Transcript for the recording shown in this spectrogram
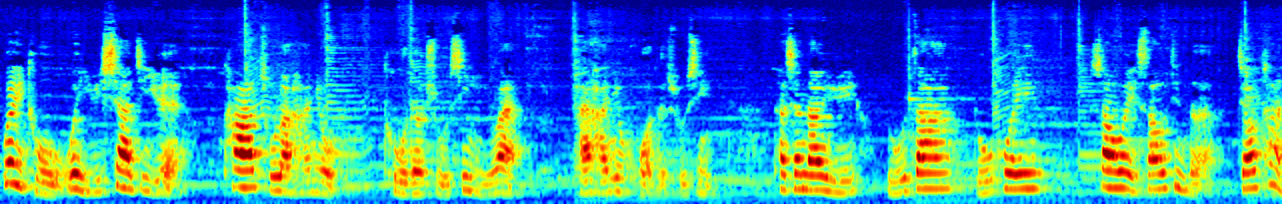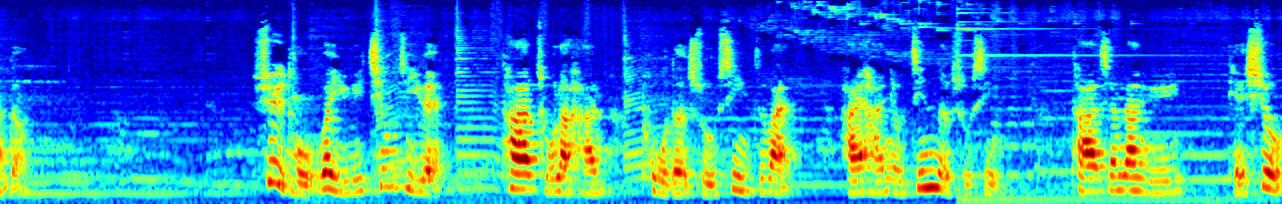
未土位于夏季月，它除了含有土的属性以外，还含有火的属性。它相当于炉渣、炉灰、尚未烧尽的焦炭等。戌土位于秋季月。它除了含土的属性之外，还含有金的属性。它相当于铁锈、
